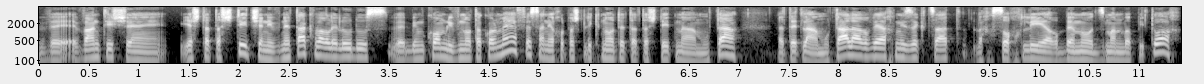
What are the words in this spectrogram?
והבנתי שיש את התשתית שנבנתה כבר ללודוס, ובמקום לבנות הכל מאפס, אני יכול פשוט לקנות את התשתית מהעמותה, לתת לעמותה להרוויח מזה קצת, לחסוך לי הרבה מאוד זמן בפיתוח.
